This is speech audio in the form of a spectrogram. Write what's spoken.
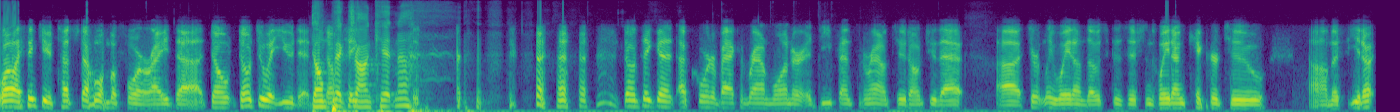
Well, I think you touched on one before, right? Uh, don't don't do what you did. Don't, pick take, Jon Kitna. don't take a, a quarterback in round one or a defense in round two. Don't do that. Uh, certainly wait on those positions. Wait on kicker too. Um, if you don't,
